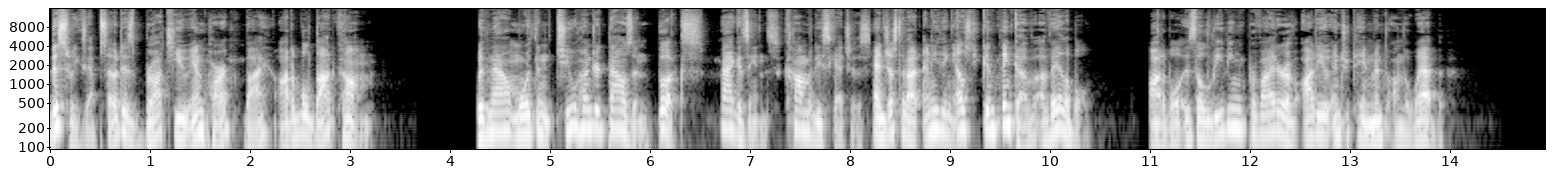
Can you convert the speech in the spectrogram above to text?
This week's episode is brought to you in part by Audible.com. With now more than 200,000 books, magazines, comedy sketches, and just about anything else you can think of available, Audible is the leading provider of audio entertainment on the web.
